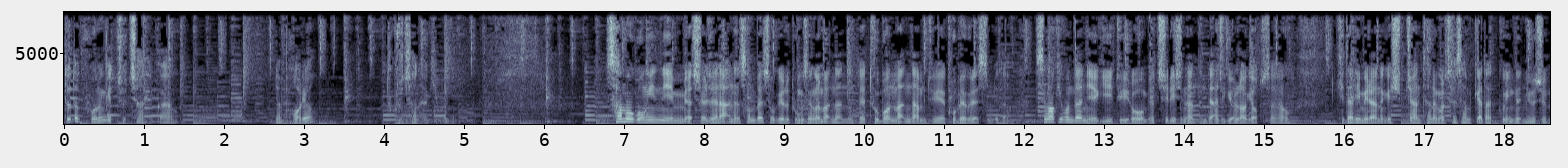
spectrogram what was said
뜯어보는 게 좋지 않을까요? 그냥 버려? 또 그렇잖아요, 기분이. 3502님 며칠 전에 아는 선배 소개로 동생을 만났는데 두 번 만남 뒤에 고백을 했습니다. 생각해본다는 얘기 뒤로 며칠이 지났는데 아직 연락이 없어요. 기다림이라는 게 쉽지 않다는 걸 새삼 깨닫고 있는 요즘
